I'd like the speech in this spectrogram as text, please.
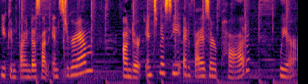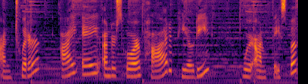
You can find us on Instagram under Intimacy Advisor Pod. We are on Twitter, IA underscore pod, P O D. We're on Facebook,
